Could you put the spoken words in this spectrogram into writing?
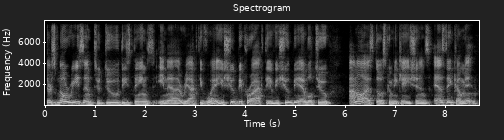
there's no reason to do these things in a reactive way. You should be proactive. You should be able to analyze those communications as they come in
